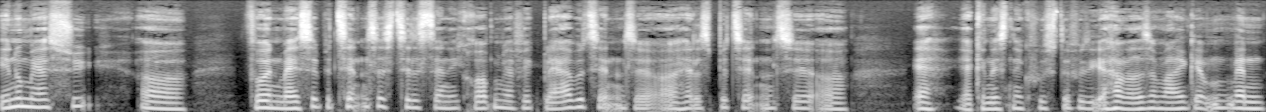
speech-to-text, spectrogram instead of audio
endnu mere syg, og få en masse betændelsestilstand i kroppen. Jeg fik blærebetændelse og halsbetændelse, og ja, jeg kan næsten ikke huske det, fordi jeg har været så meget igennem, men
